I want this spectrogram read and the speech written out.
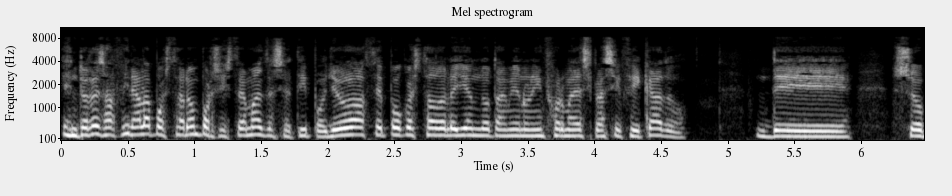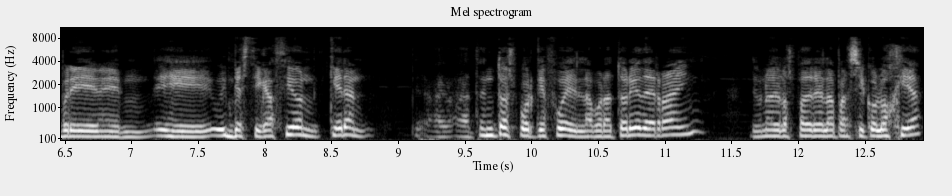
Entonces al final apostaron por sistemas de ese tipo. Yo hace poco he estado leyendo también un informe desclasificado de sobre eh, investigación que eran, atentos porque fue el laboratorio de Rhein, de uno de los padres de la parapsicología,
